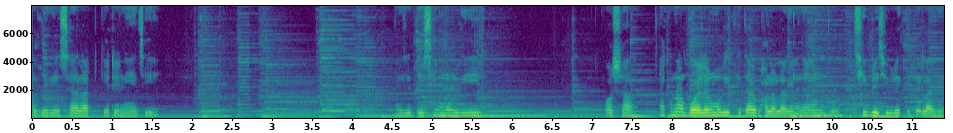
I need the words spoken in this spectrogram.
ওদিকে স্যালাড কেটে নিয়েছি। এই যে দেশি মুরগি, কষা, এখন আর ব্রয়লার মুরগি খেতে আর ভালো লাগে না, জানেন তো? ছিবড়ে ছিবড়ে খেতে লাগে।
